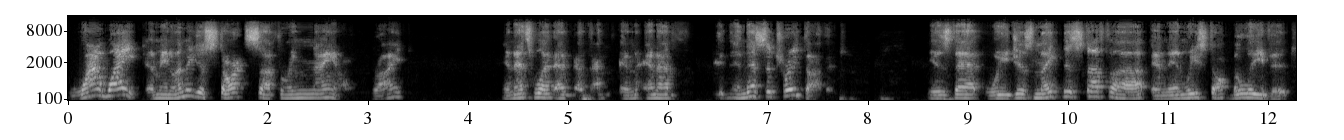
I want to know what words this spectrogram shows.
Why wait? I mean, let me just start suffering now, right? And that's what, I, I, and and I've, and that's the truth of it, is that we just make this stuff up, and then we start believe it,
